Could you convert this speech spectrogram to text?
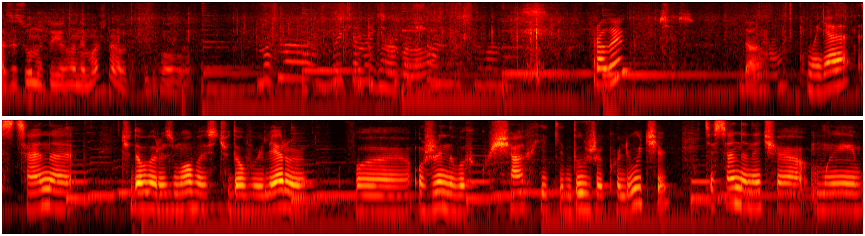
А засунути його не можна от під голову? Можна витягнути голову. Пробуємо? Да. Моя сцена чудова розмова з чудовою Лєрою в ожинових кущах, які дуже колючі. Ця сцена, наче ми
